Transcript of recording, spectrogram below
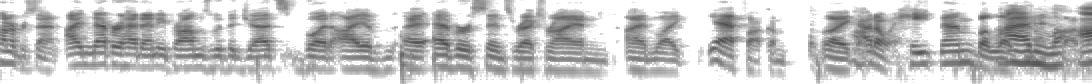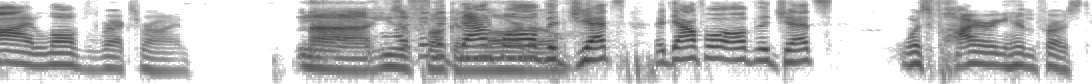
Hundred percent. I never had any problems with the Jets, but I have I, ever since Rex Ryan, I'm like, yeah, fuck them. Like I don't hate them, but like, I, yeah, lo- I love Rex Ryan. Nah, he's I a think fucking the downfall of the. Jets. The downfall of the Jets was firing him first.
